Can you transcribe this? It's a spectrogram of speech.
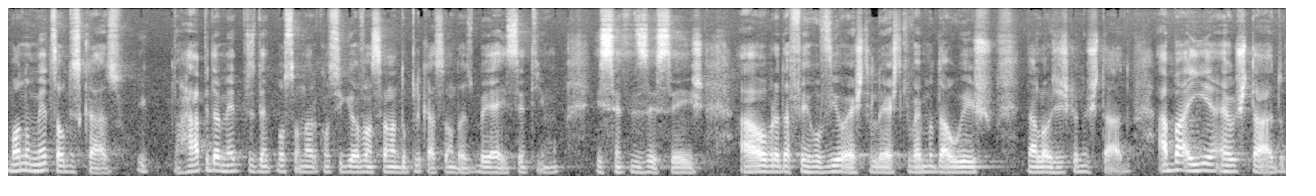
monumentos ao descaso. E rapidamente o presidente Bolsonaro conseguiu avançar na duplicação das BR-101 e 116, a obra da Ferrovia Oeste-Leste, que vai mudar o eixo da logística no Estado. A Bahia é o Estado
